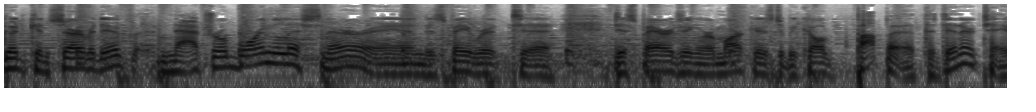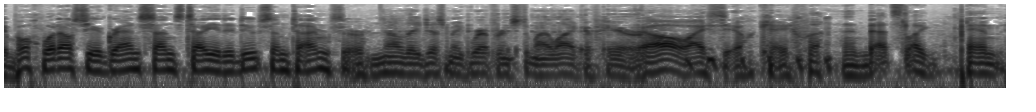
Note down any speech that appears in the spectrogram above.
Good conservative, natural born listener, and his favorite uh, disparaging remark is to be called Papa at the dinner table. What else do your grandsons tell you to do sometimes? Or No, they just make reference to my lack of hair. Oh, I see. Okay, well, that's like pan,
